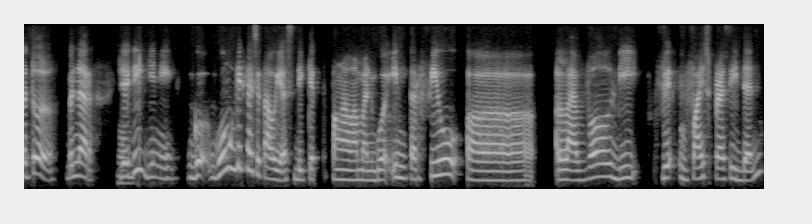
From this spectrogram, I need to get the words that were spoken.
Betul, benar. Jadi gini, gue mungkin kasih tahu ya sedikit pengalaman gue interview uh, level di vice president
